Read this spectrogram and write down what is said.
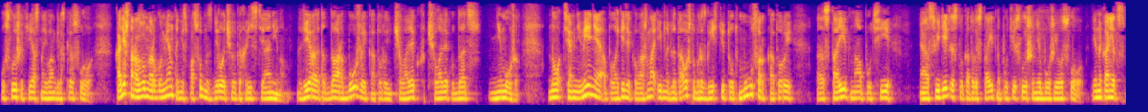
услышать ясное евангельское слово. Конечно, разумные аргументы не способны сделать человека христианином. Вера – это дар Божий, который человек человеку дать не может. Но, тем не менее, апологетика важна именно для того, чтобы разгрести тот мусор, который э, стоит на пути э, свидетельства, который стоит на пути слышания Божьего Слова. И, наконец,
